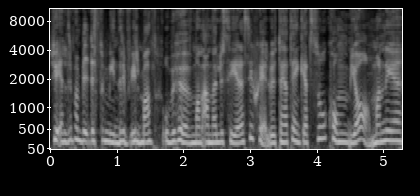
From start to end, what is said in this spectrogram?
ju äldre man blir desto mindre vill man och behöver man analysera sig själv. Utan jag tänker att så kom jag. Man är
